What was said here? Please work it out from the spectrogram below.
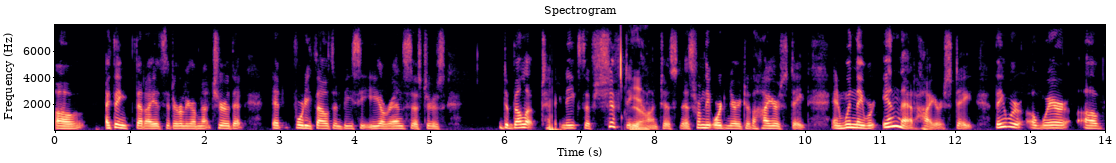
Uh, I think that I had said earlier, I'm not sure that at 40,000 BCE, our ancestors developed techniques of shifting yeah. consciousness from the ordinary to the higher state. And when they were in that higher state, they were aware of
